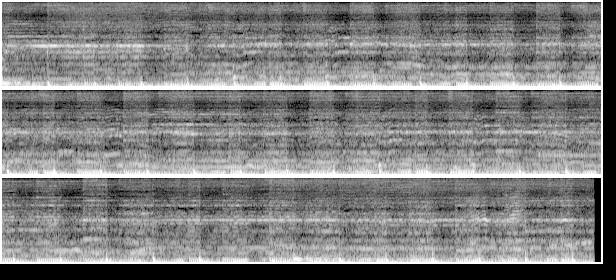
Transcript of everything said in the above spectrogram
Yeah.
